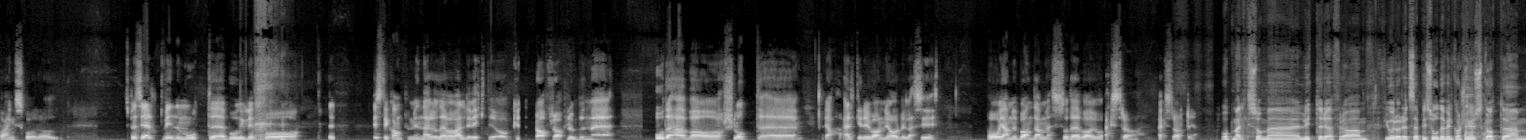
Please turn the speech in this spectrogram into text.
poengscore. og spesielt vinne mot uh, Bodø-Glimt på den siste kampen min der, og det var veldig viktig å kunne dra fra klubben med hodet heva og slått uh, ja, erkerivalen i år, vil jeg si, på hjemmebanen deres. Så det var jo ekstra, ekstra artig. Oppmerksomme lyttere fra fjorårets episode vil kanskje huske at um,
